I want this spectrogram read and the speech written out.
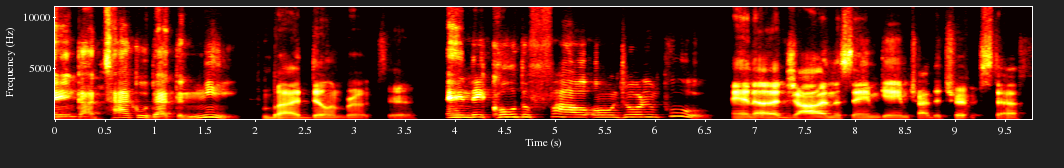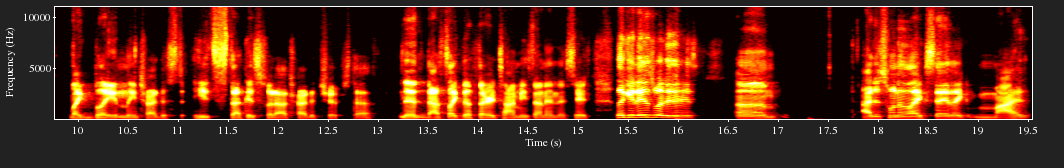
and got tackled at the knee, by Dillon Brooks, yeah. and they called the foul on Jordan Poole. And uh Ja in the same game tried to trip Steph, like blatantly tried to st- he stuck his foot out, tried to trip Steph. Then That's like the third time he's done it in this series. Look, it is what it is. Um, I just want to like say like my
